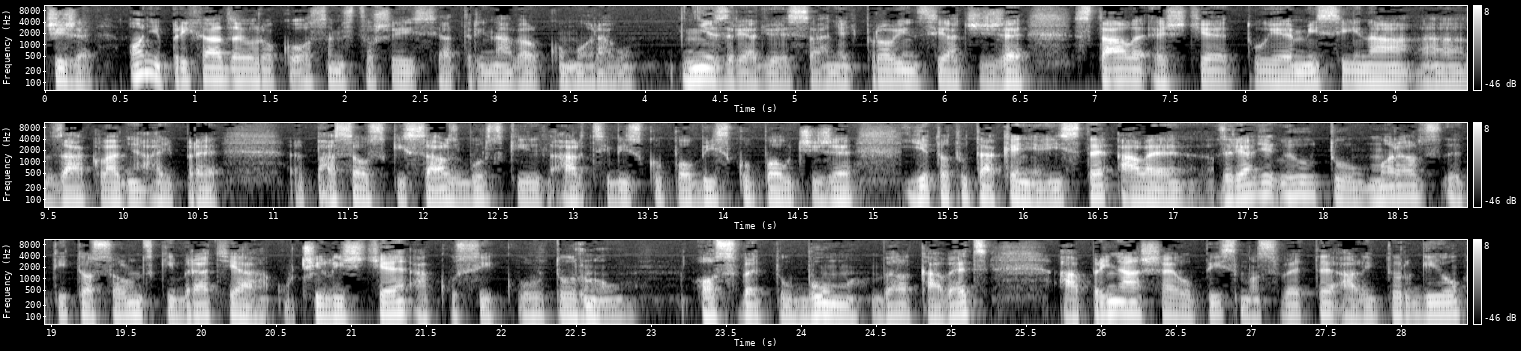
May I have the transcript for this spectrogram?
Čiže oni prichádzajú v roku 863 na Veľkú Moravu nezriaduje sa hneď provincia, čiže stále ešte tu je misijná e, základňa aj pre pasovských, salzburských arcibiskupov, biskupov, čiže je to tu také neisté, ale zriadujú tu moral, títo solunskí bratia učilište, akúsi kultúrnu osvetu, bum, veľká vec a prinášajú písmo svete a liturgiu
